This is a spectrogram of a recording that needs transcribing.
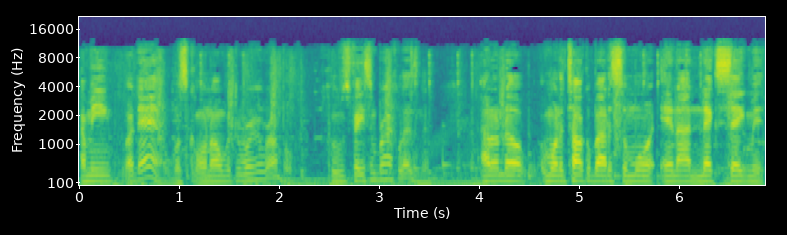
I mean, what now? What's going on with the Royal Rumble? Who's facing Brock Lesnar? I don't know. I want to talk about it some more in our next segment.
